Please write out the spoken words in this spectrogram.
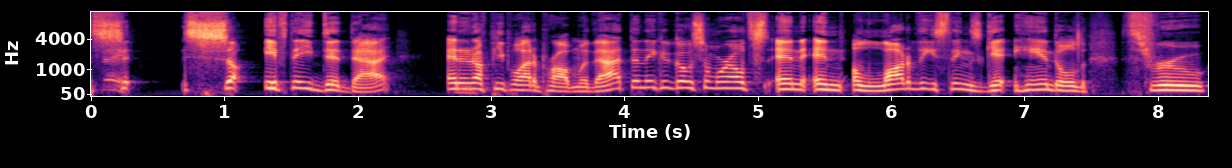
so, so if they did that and mm. enough people had a problem with that, then they could go somewhere else. And and a lot of these things get handled through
